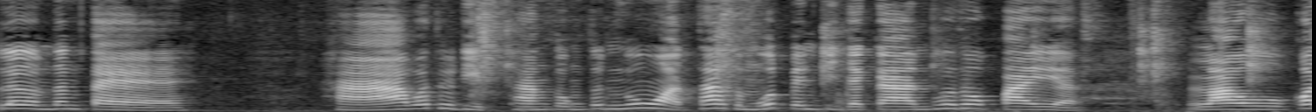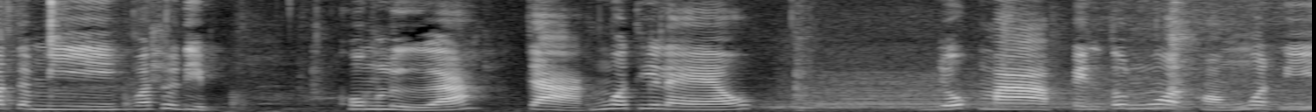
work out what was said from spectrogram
เริ่มตั้งแต่หาวัตถุดิบทางตรงต้นงวด ถ้าสมมุติเป็นกิจการทั่ว ๆ ไปอะเราก็จะมีวัตถุดิบคงเหลือจากงวดที่แล้ว ยกมาเป็นต้นงวดของงวดนี้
